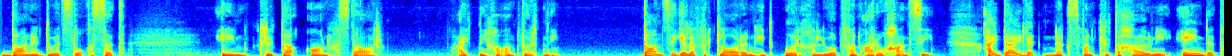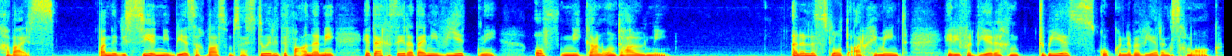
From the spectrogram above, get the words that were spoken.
Dan het doodstil gesit en Kloete aangestaar. Hy het nie geantwoord nie. Dan se hele verklaring het oorgeloop van arrogansie. Hy duidelik niks van Kloete gehou nie en dit gewys. Wanneer die seun nie besig was om sy storie te verander nie, het hy gesê dat hy nie weet nie of nie kan onthou nie. In hulle slotargument het die verdediging twee skokkende beweringe gemaak.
